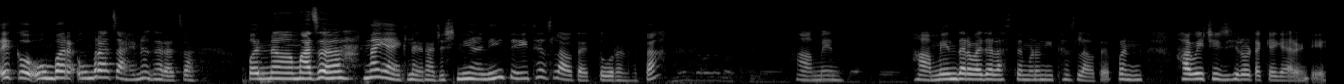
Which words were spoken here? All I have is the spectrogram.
एक उंबर उंबराचा आहे ना घराचा. पण माझं नाही ऐकलंय राजेशनी आणि ते इथेच लावतायत तोरण आता. हां मेन हां मेन दरवाजाला असते म्हणून इथंच लावतोय. पण हवेची झिरो टक्के गॅरंटी आहे.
